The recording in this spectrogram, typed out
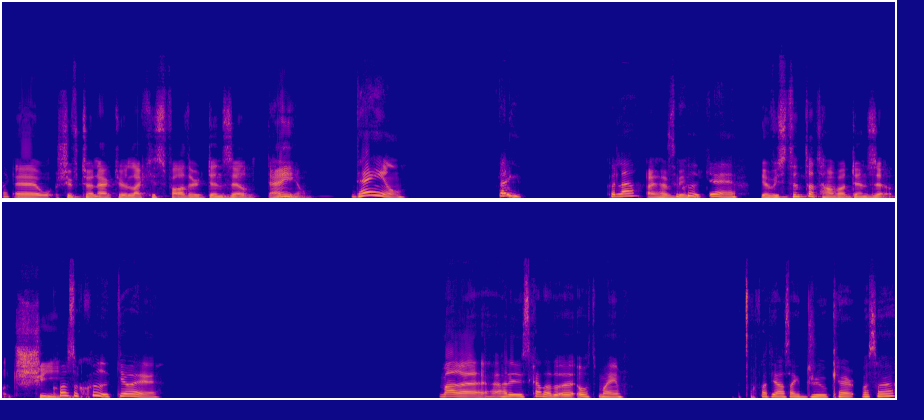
Okay. Uh, shift to an actor like his father, Denzel. Damn! Damn! Hey. Kolla, I have så been... sjuk jag är. Jag visste inte att han var Denzel. She. Kolla så sjuk jag är. Mare hade ju skrattat åt mig. För att jag har sagt Drew Carey. Vad sa jag?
